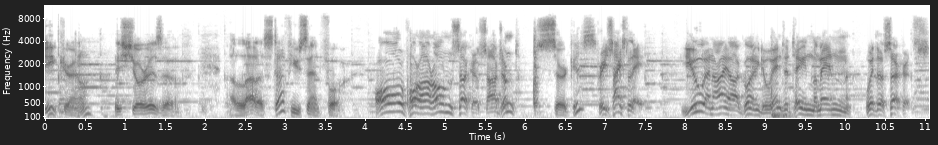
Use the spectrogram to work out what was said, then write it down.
Gee, Colonel, this sure is a, a lot of stuff you sent for. All for our own circus, Sergeant. Circus? Precisely. You and I are going to entertain the men with a circus.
